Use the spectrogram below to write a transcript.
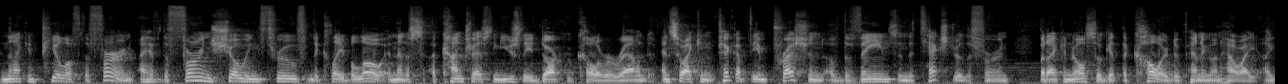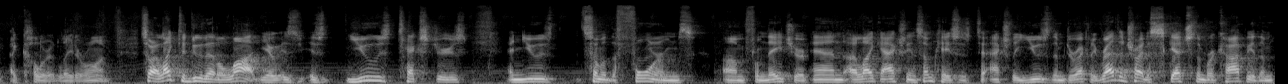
and then I can peel off the fern. I have the fern showing through from the clay below, and then a, a contrasting, usually a darker color around it. And so I can pick up the impression of the veins and the texture of the fern, but I can also get the color depending on how I, I, I color it later on. So I like to do that a lot, you know, is, is use textures and use some of the forms um, from nature. And I like actually, in some cases, to actually use them directly. Rather than try to sketch them or copy them,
